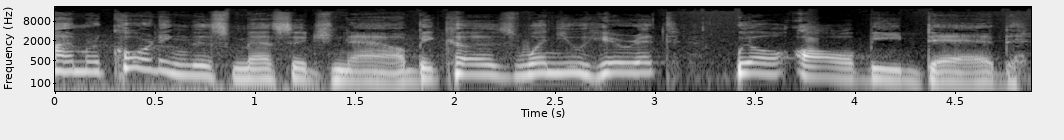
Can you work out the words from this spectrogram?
I'm recording this message now because when you hear it, we'll all be dead.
